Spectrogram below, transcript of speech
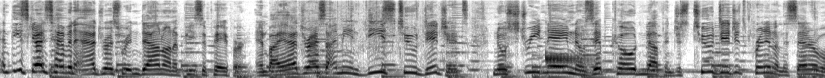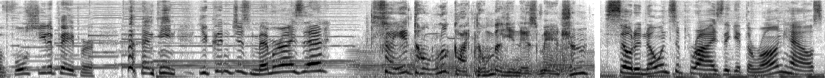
And these guys have an address written down on a piece of paper. And by address, I mean these two digits. No street name, no zip code, nothing. Just two digits printed on the center of a full sheet of paper. I mean, you couldn't just memorize that? Say, it don't look like no millionaire's mansion. So to no one's surprise, they get the wrong house,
